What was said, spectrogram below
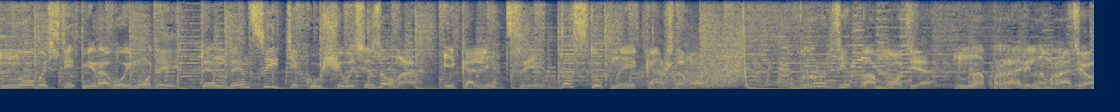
Новости мировой моды, тенденции текущего сезона и коллекции, доступные каждому. Вроде по моде. На правильном радио.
